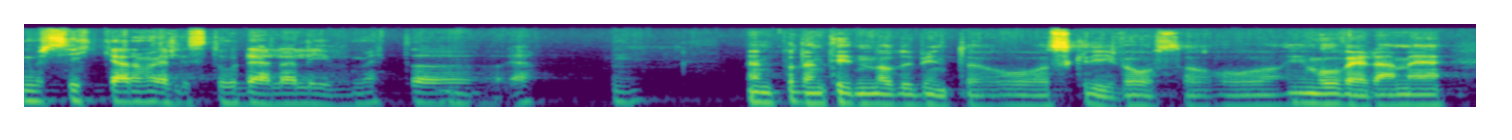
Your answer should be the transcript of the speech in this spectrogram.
Musikk er en veldig stor del av livet mitt. Og, ja. Men på den tiden da du begynte å skrive også, og involvere deg med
